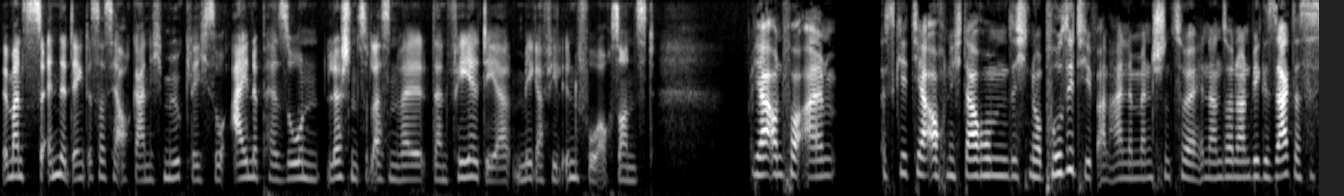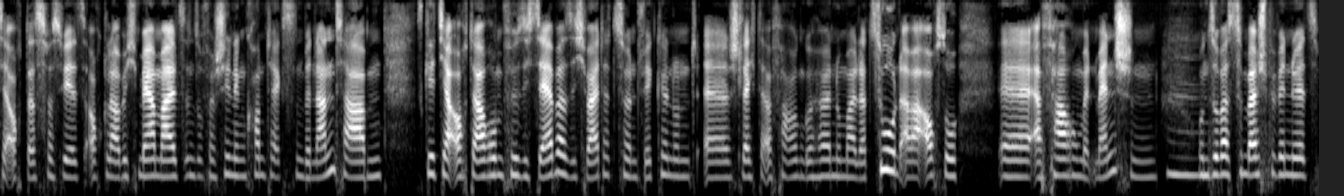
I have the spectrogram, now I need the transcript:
wenn man es zu Ende denkt, ist das ja auch gar nicht möglich, so eine Person löschen zu lassen, weil dann fehlt dir ja mega viel Info auch sonst. Ja, und vor allem, es geht ja auch nicht darum, sich nur positiv an einen Menschen zu erinnern, sondern wie gesagt, das ist ja auch das, was wir jetzt auch, glaube ich, mehrmals in so verschiedenen Kontexten benannt haben. Es geht ja auch darum, für sich selber sich weiterzuentwickeln und äh, schlechte Erfahrungen gehören nun mal dazu und aber auch so äh, Erfahrungen mit Menschen mhm. und sowas zum Beispiel, wenn du jetzt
